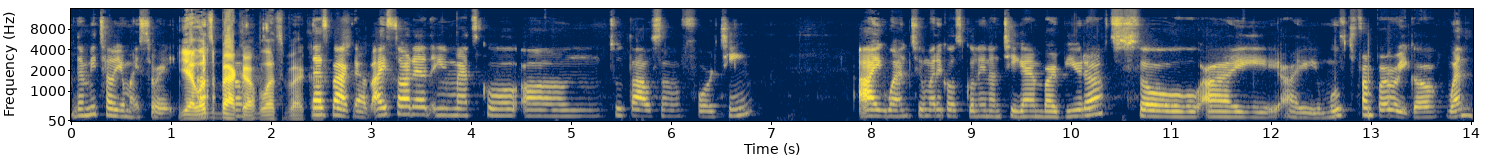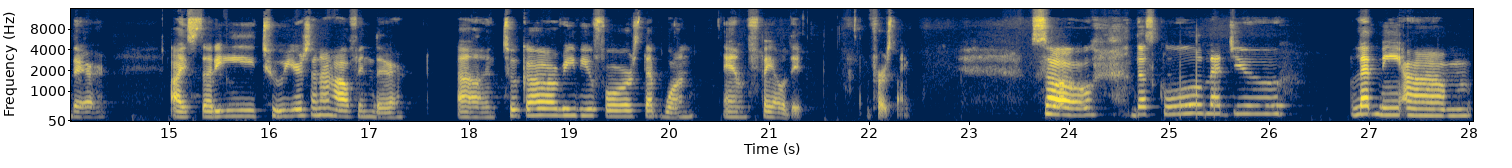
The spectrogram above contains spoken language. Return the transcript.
let me tell you my story. Yeah, let's back Um, up. Let's back up. Let's back up. I started in med school on 2014. I went to medical school in Antigua and Barbuda. So I I moved from Puerto Rico, went there. I studied two years and a half in there, uh, took a review for step one and failed it the first time. So the school let you let me um,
